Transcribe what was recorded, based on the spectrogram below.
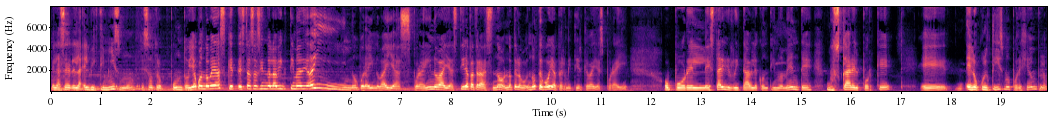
El hacer el, victimismo es otro punto. Ya cuando veas que te estás haciendo la víctima de, ay, no, por ahí no vayas, por ahí no vayas, tira para atrás, no, no te, lo, no te voy a permitir que vayas por ahí o por el estar irritable continuamente, buscar el porqué. Eh, el ocultismo, por ejemplo.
